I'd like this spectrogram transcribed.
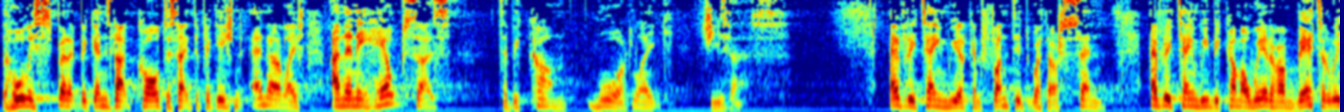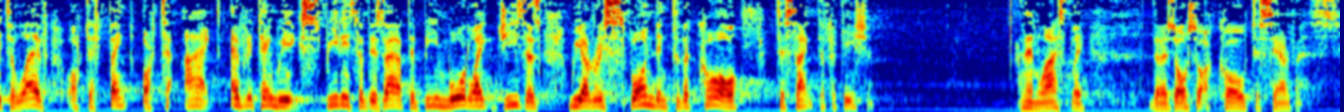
The Holy Spirit begins that call to sanctification in our lives, and then He helps us to become more like Jesus. Every time we are confronted with our sin, every time we become aware of a better way to live or to think or to act, every time we experience a desire to be more like Jesus, we are responding to the call to sanctification. And then lastly, there is also a call to service.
